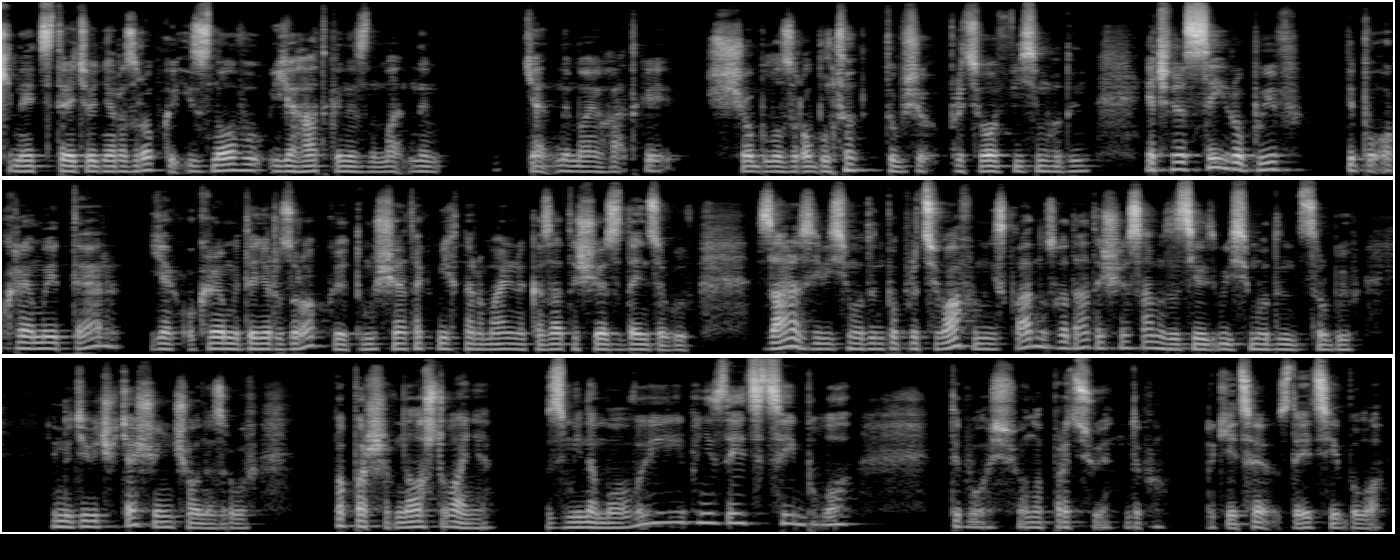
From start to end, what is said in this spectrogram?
кінець третього дня розробки, і знову я гадки не знаю. Не, я не маю гадки, що було зроблено, тому що працював 8 годин. Я через це й робив, типу, окремий тер, як окремий день розробки, тому що я так міг нормально казати, що я за день зробив. Зараз я 8 годин попрацював, і мені складно згадати, що я саме за ці 8 годин зробив. Іноді відчуття, що я нічого не зробив. По-перше, налаштування, зміна мови, і мені здається, це і було. Типу, ось воно працює. Типу, окей, це здається і було.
